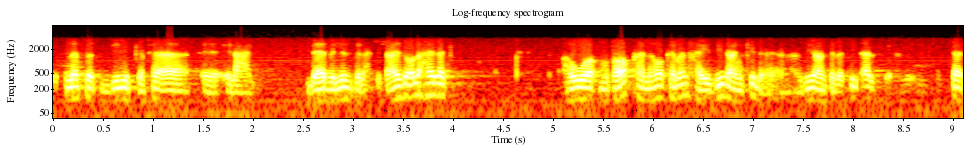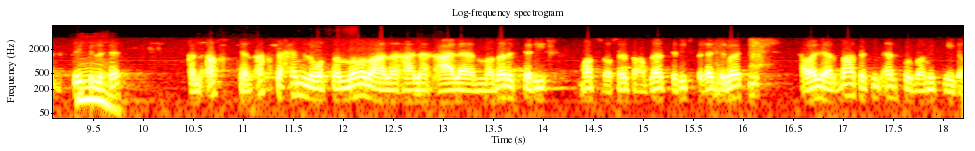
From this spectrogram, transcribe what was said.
وفي نفس الوقت تديني الكفاءة العالية. ده بالنسبة للاحتياج عايز أقول لحضرتك هو متوقع إن هو كمان هيزيد عن كده يعني هيزيد عن 30000 يعني الصيف اللي فات كان اقصى كان أقصى حمل وصلنا له على على على مدار التاريخ. مصر وصلت على مدار التاريخ لغاية دلوقتي. حوالي 34400 ميجا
